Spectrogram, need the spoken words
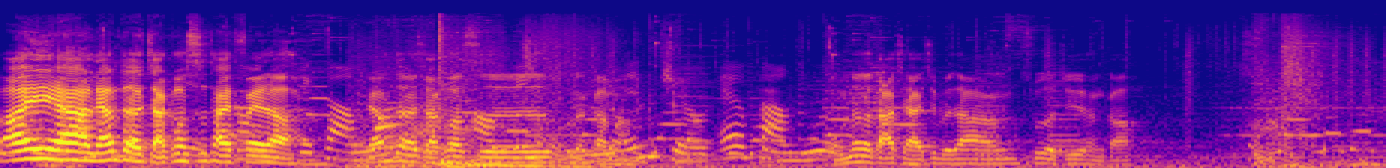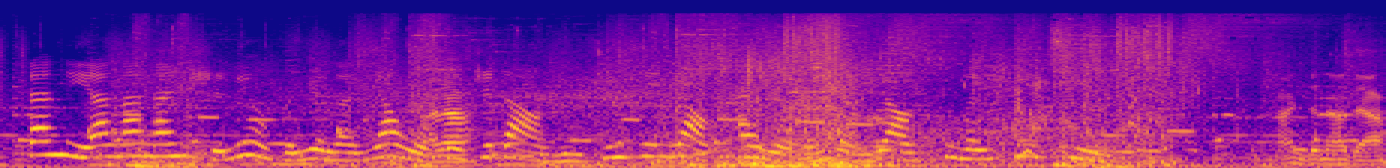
哎呀，两德贾克斯太废了，两德贾克斯不能干嘛？我们那个打起来基本上输的几率很高。丹尼安安安十六个月了，要我就知道你今天要开我等等要出门出去。啊，你等等要怎样？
